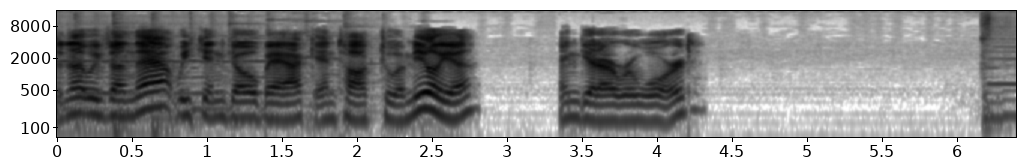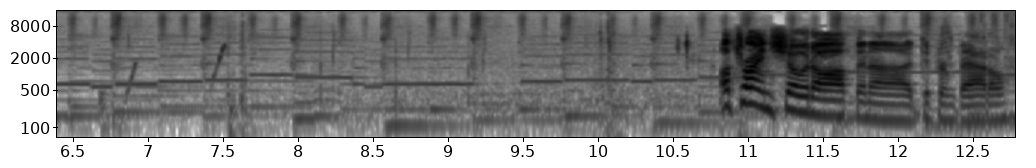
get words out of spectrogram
So now that we've done that, we can go back and talk to Amelia and get our reward. I'll try and show it off in a different battle.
